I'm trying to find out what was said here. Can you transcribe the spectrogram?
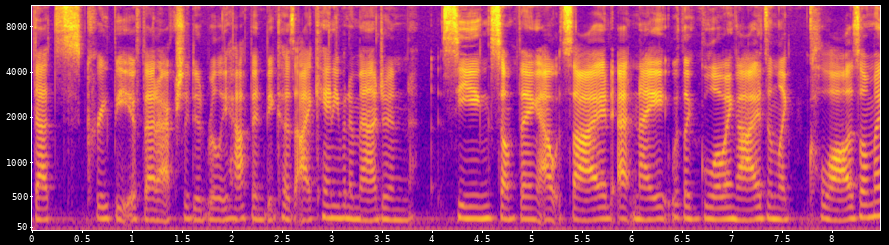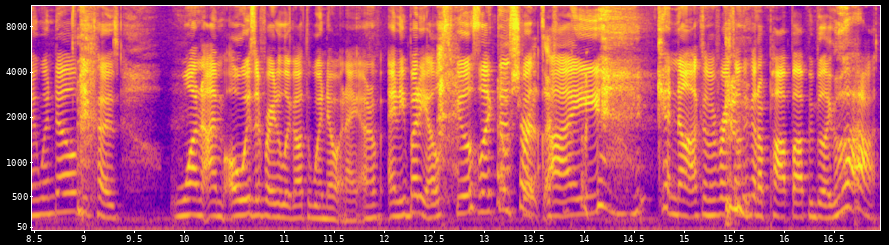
that's creepy if that actually did really happen because I can't even imagine seeing something outside at night with like glowing eyes and like claws on my window because one, I'm always afraid to look out the window at night. I don't know if anybody else feels like this, sure but I cannot. Cause I'm afraid something's gonna pop up and be like, ah.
